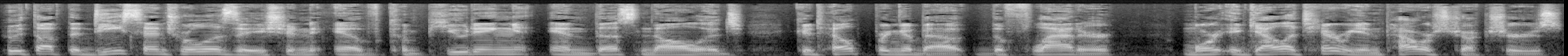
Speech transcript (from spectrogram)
who thought the decentralization of computing and thus knowledge could help bring about the flatter, more egalitarian power structures.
